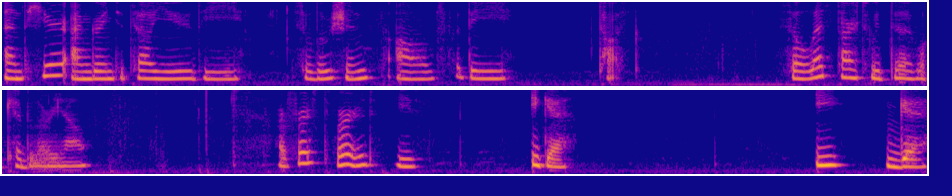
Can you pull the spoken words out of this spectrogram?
And here I'm going to tell you the solutions of the task. So let's start with the vocabulary now. Our first word is ige. Ige.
